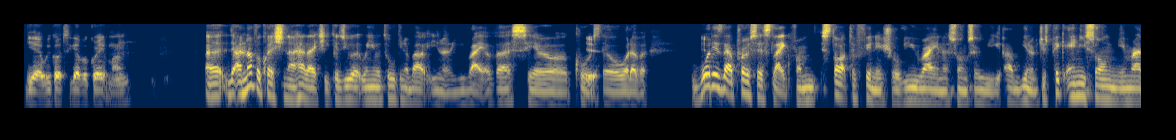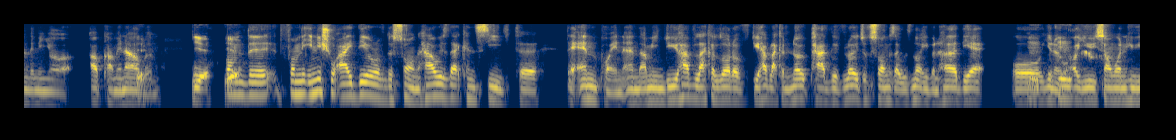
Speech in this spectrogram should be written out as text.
yeah, we go together great, man. Uh, another question I had actually, because you were, when you were talking about, you know, you write a verse here or a chorus there or whatever. What is that process like from start to finish of you writing a song? So, we, um, you know, just pick any song in random in your upcoming album. Yeah, From yeah. the from the initial idea of the song, how is that conceived to the end point? And I mean, do you have like a lot of do you have like a notepad with loads of songs that we've not even heard yet? Or, Mm, you know, mm. are you someone who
